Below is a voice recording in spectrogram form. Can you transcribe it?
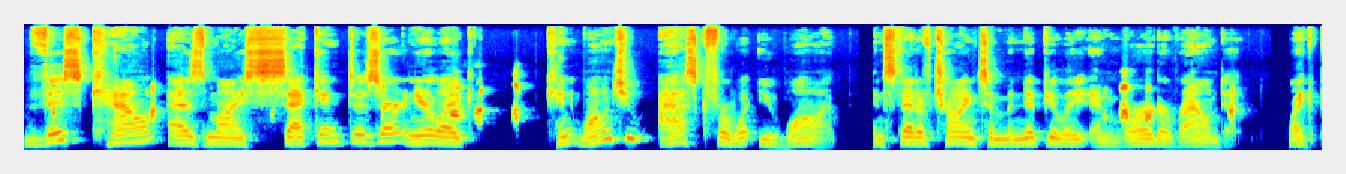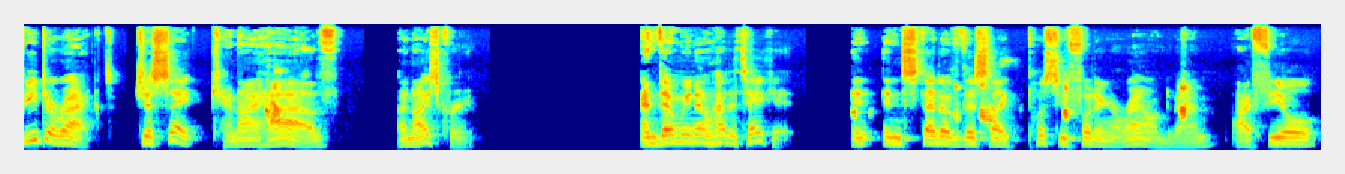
this count as my second dessert? And you're like, can, Why don't you ask for what you want instead of trying to manipulate and word around it? Like, be direct. Just say, Can I have an ice cream? And then we know how to take it in, instead of this like pussyfooting around, man. I feel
